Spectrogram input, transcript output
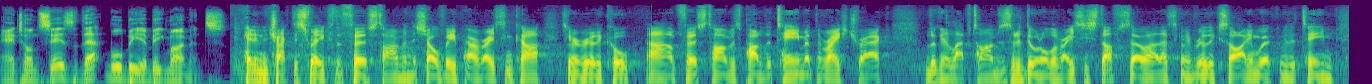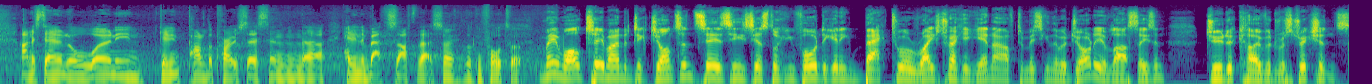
Anton says that will be a big moment. Heading the track this week for the first time in the Shell V Power racing car. It's going to be really cool. Um, first time as part of the team at the racetrack looking at lap times and sort of doing all the racy stuff. So uh, that's going to be really exciting working with the team, understanding it all, learning, getting part of the process, and uh, heading the Bathurst after that. So looking forward to it. Meanwhile, team owner Dick Johnson says he's just looking forward to getting back to a racetrack again after missing the majority of last season due to COVID restrictions.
